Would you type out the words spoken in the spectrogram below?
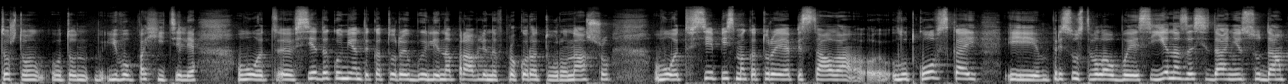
то, что вот он, его похитили, вот, э, все документы, которые были направлены в прокуратуру нашу, вот, все письма, которые я писала э, Лутковской и присутствовала ОБСЕ на заседании суда,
